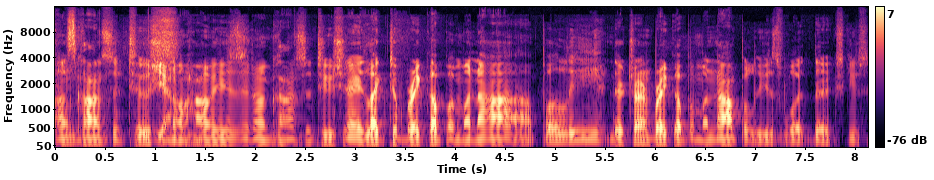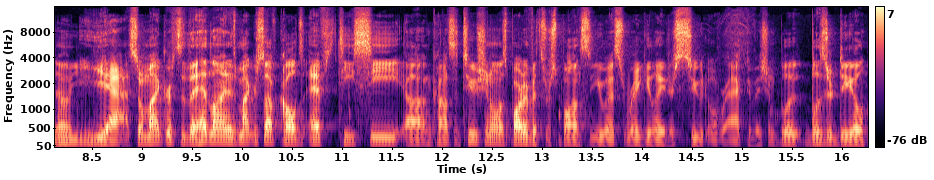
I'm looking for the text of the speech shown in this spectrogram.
Unconstitutional. How is it unconstitutional? It's like to break up a monopoly. They're trying to break up a monopoly, is what the excuse they'll use. Yeah. So Microsoft. The headline is Microsoft calls FTC uh, unconstitutional as part of its response to U.S. regulators' suit over Activision Blizz- Blizzard deal.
